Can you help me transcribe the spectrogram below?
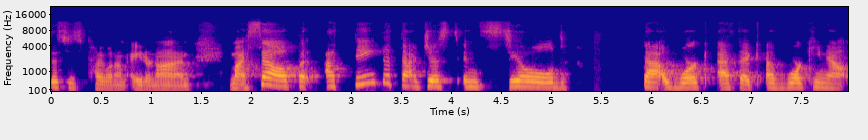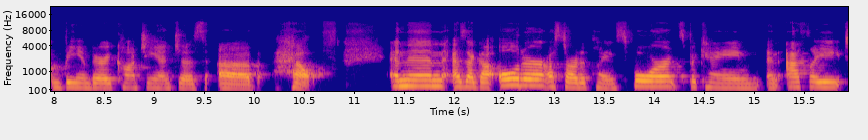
this was probably when I'm eight or nine myself, but I think that that just instilled that work ethic of working out and being very conscientious of health. And then as I got older, I started playing sports, became an athlete,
